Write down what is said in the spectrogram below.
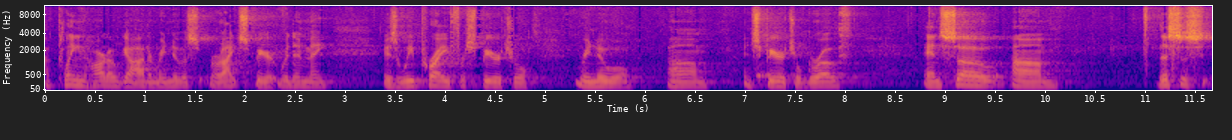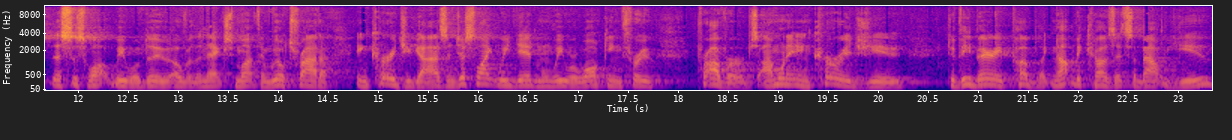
a, clean heart, O God, and renew a right spirit within me as we pray for spiritual renewal um, and spiritual growth. And so, um, this is, this is what we will do over the next month, and we'll try to encourage you guys. And just like we did when we were walking through Proverbs, I want to encourage you to be very public, not because it's about you,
